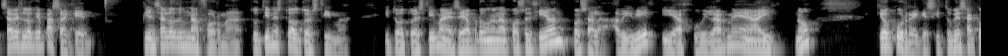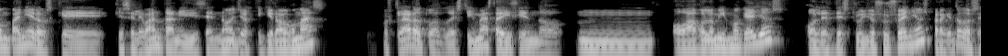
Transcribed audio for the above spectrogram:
¿sabes lo que pasa? Que piénsalo de una forma, tú tienes tu autoestima y tu autoestima es, ya por una posición, pues ala, a vivir y a jubilarme ahí, ¿no? ¿Qué ocurre? Que si tú ves a compañeros que, se levantan y dicen, no, yo es que quiero algo más, pues claro, tu autoestima está diciendo, mm, o hago lo mismo que ellos o les destruyo sus sueños para que todos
